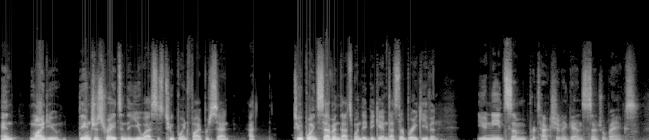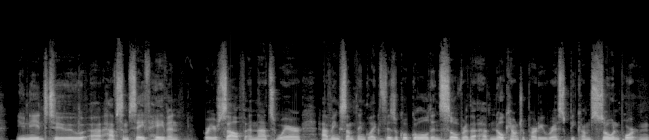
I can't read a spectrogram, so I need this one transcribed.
And mind you, the interest rates in the U.S. is 2.5 percent. At 2.7, that's when they begin. That's their break even. You need some protection against central banks. You need to uh, have some safe haven for yourself, and that's where having something like physical gold and silver that have no counterparty risk becomes so important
